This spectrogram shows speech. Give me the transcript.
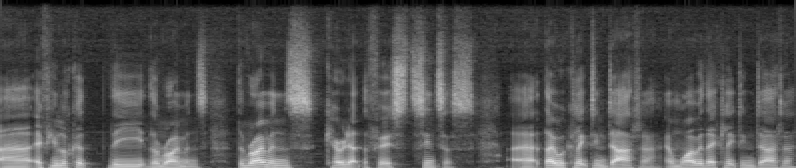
Uh, if you look at the, the Romans, the Romans carried out the first census. Uh, they were collecting data, and why were they collecting data?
